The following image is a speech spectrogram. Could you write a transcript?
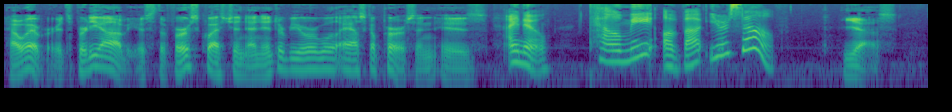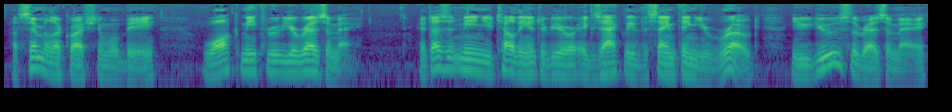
However, it's pretty obvious the first question an interviewer will ask a person is I know. Tell me about yourself. yes. A similar question will be walk me through your resume. It doesn't mean you tell the interviewer exactly the same thing you wrote. You use the resume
